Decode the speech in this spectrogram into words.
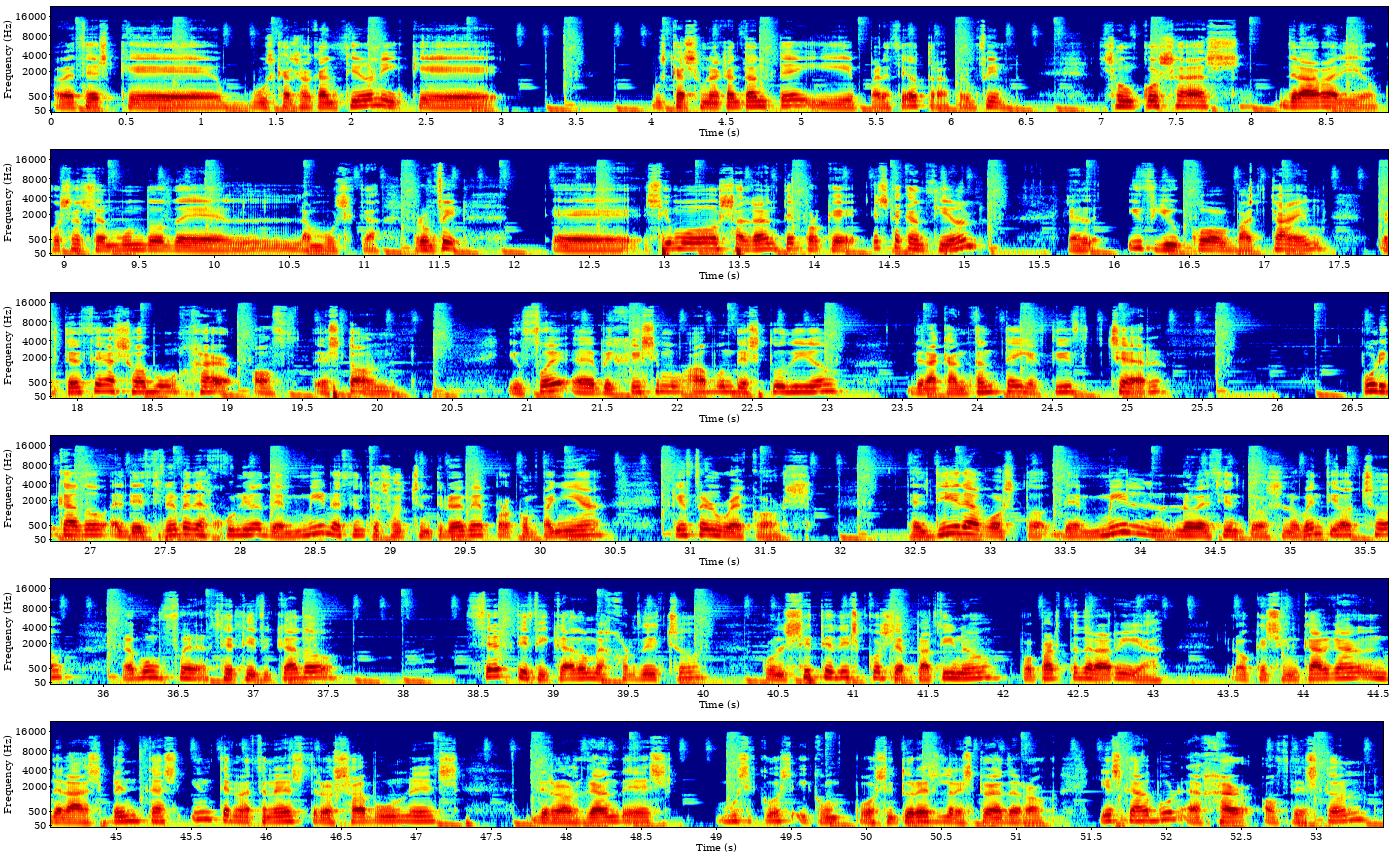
A veces que buscas una canción y que buscas una cantante y parece otra, pero en fin. Son cosas de la radio, cosas del mundo de la música. Pero en fin, eh, seguimos adelante porque esta canción, el If You Call Back Time, pertenece a su álbum Heart of the Stone y fue el vigésimo álbum de estudio de la cantante y actriz Cher publicado el 19 de junio de 1989 por compañía Geffen Records. El 10 de agosto de 1998, el álbum fue certificado, certificado mejor dicho, con 7 discos de platino por parte de la RIA, lo que se encargan de las ventas internacionales de los álbumes de los grandes músicos y compositores de la historia de rock. Y este álbum, el Heart of the Stone,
